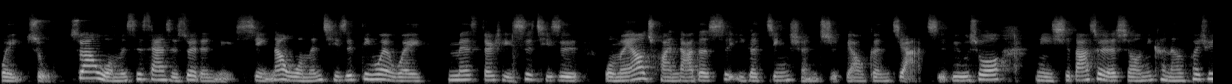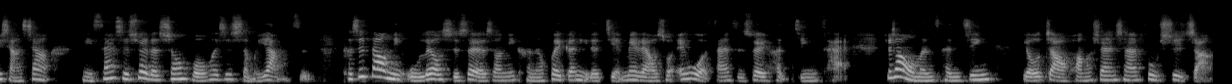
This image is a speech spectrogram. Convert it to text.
为主。虽然我们是三十岁的女性，那我们其实定位为 Miss Thirty 是其实我们要传达的是一个精神指标跟价值。比如说，你十八岁的时候，你可能会去想象。你三十岁的生活会是什么样子？可是到你五六十岁的时候，你可能会跟你的姐妹聊说：“哎，我三十岁很精彩。”就像我们曾经有找黄珊珊副市长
